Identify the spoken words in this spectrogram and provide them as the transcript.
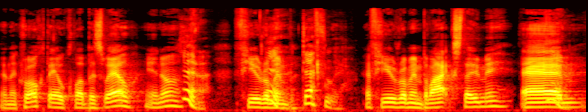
in the Crocodile Club as well. You know, Yeah. a few rum Yeah, and definitely. a few rum and blacks down me. Um,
